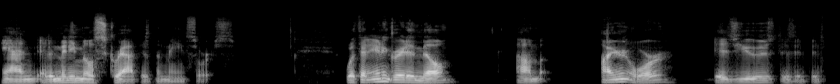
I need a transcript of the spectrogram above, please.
and at a mini mill, scrap is the main source. With an integrated mill, um, iron ore is used. Is it, it's,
